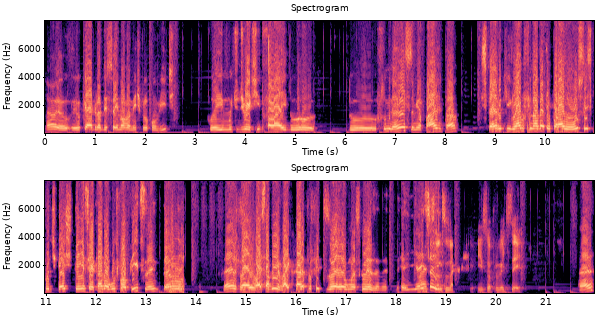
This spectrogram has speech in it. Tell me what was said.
Não, eu, eu quero agradecer aí novamente pelo convite. Foi muito divertido falar aí do, do Fluminense, da minha página e tal. Espero que lá no final da temporada eu ouça esse podcast tenha acertado alguns palpites, né? Então, é, vai, vai saber, vai que o cara profetizou aí algumas coisas, né? E é Mas isso aí. Vai... Isso eu profetizei. É?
